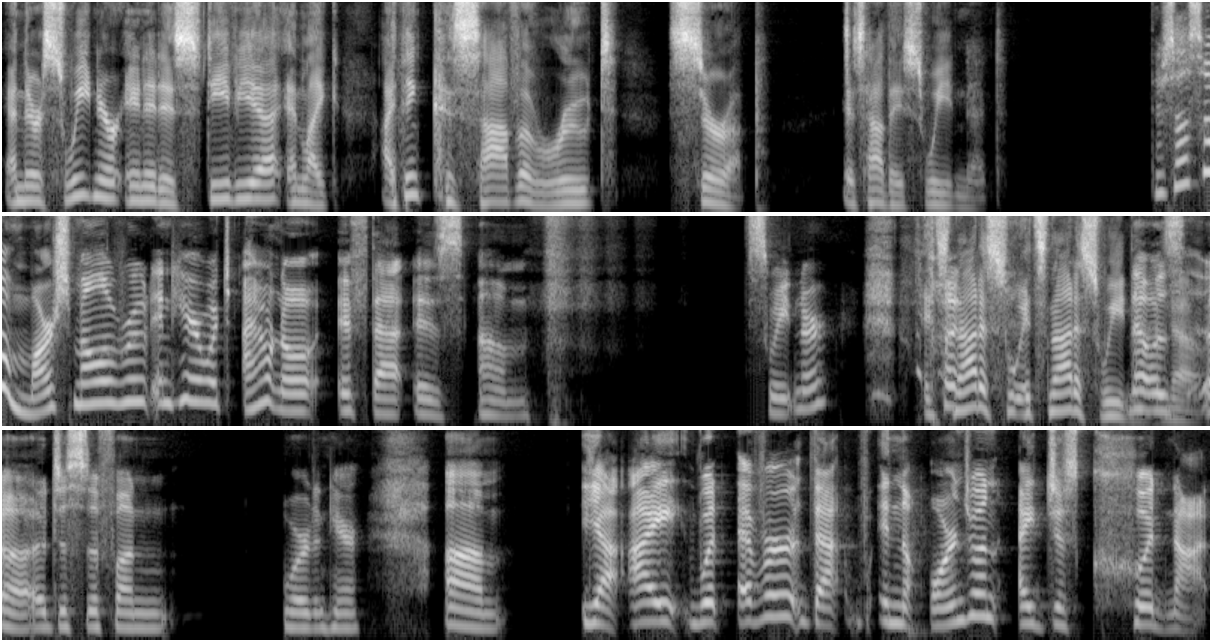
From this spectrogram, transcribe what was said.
and their sweetener in it is stevia and like I think cassava root syrup is how they sweeten it. There's also marshmallow root in here, which I don't know if that is um sweetener. It's not a it's not a sweetener. That was no. uh, just a fun word in here. Um, yeah, I whatever that in the orange one, I just could not.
